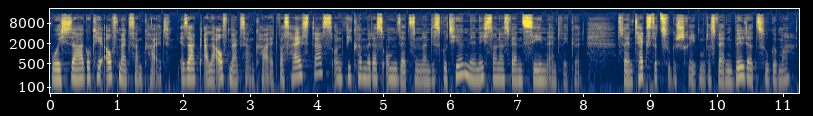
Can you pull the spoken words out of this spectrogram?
wo ich sage, okay, Aufmerksamkeit. Ihr sagt alle Aufmerksamkeit. Was heißt das und wie können wir das umsetzen? Und dann diskutieren wir nicht, sondern es werden Szenen entwickelt. Es werden Texte zugeschrieben und es werden Bilder zugemacht.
